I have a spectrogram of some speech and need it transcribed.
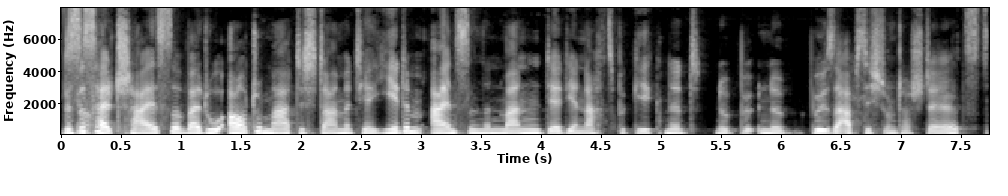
das Ja. ist halt scheiße, weil du automatisch damit ja jedem einzelnen Mann, der dir nachts begegnet, eine, eine böse Absicht unterstellst.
